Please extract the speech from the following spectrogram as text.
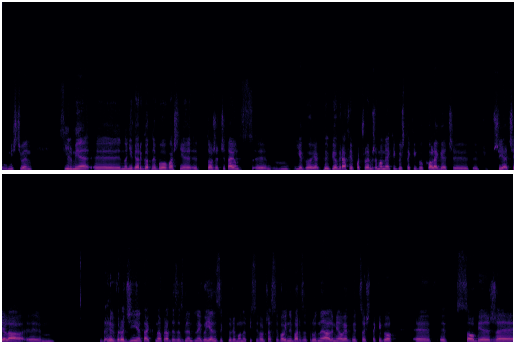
umieściłem filmie, y, no niewiarygodne było właśnie to, że czytając y, jego jakby biografię poczułem, że mam jakiegoś takiego kolegę czy przyjaciela w rodzinie tak naprawdę ze względu na jego język, którym on opisywał czasy wojny bardzo trudne, ale miał jakby coś takiego y, w sobie, że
